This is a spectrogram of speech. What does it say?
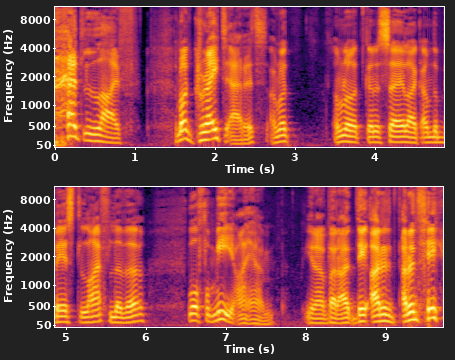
at life. I'm not great at it. I'm not I'm not gonna say like I'm the best life liver. Well, for me, I am. You know, but I I don't I don't think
